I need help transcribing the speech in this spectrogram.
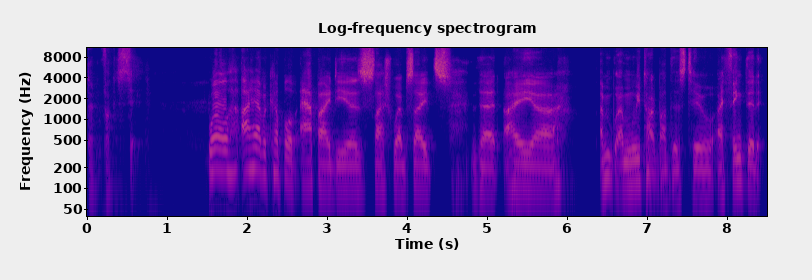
That'd fucking sick. Well, I have a couple of app ideas slash websites that I, uh, I'm, I mean, we talked about this too. I think that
